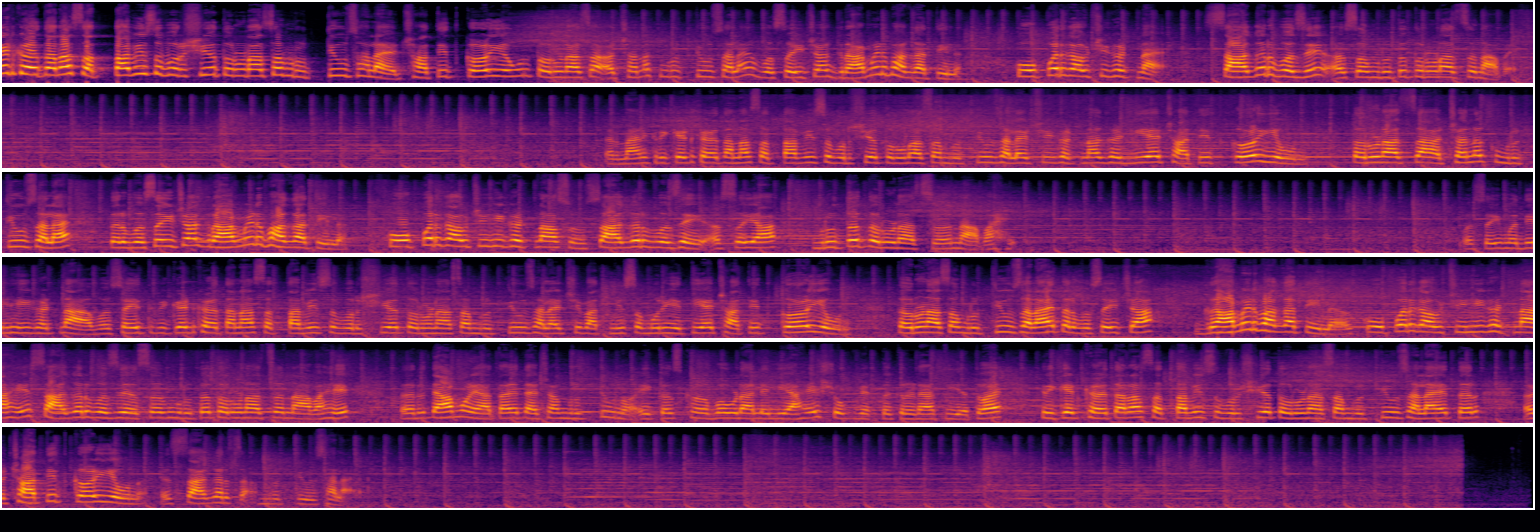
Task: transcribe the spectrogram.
Cricket खेळताना सत्तावीस वर्षीय तरुणाचा मृत्यू झालाय. छातीत कळ येऊन तरुणाचा अचानक मृत्यू झालाय वसईच्या ग्रामीण भागातील कोपरगावची घटना आहे. सागर वजे असं मृत तरुणाचं नाव आहे. दरम्यान क्रिकेट खेळताना सत्तावीस वर्षीय तरुणाचा मृत्यू झाल्याची घटना घडली आहे. छातीत कळ येऊन तरुणाचा अचानक मृत्यू झालाय. तर वसईच्या ग्रामीण भागातील कोपरगावची ही घटना असून सागर वझे असं या मृत तरुणाचं नाव आहे. वसईमधील ही घटना वसईत क्रिकेट खेळताना सत्तावीस वर्षीय तरुणाचा मृत्यू झाल्याची बातमी समोर येते छातीत कळ येऊन तरुणाचा मृत्यू झालाय तर वसईच्या ग्रामीण भागातील कोपरगावची ही घटना आहे. सागर वजे असं मृत तरुणाचं नाव आहे. तर त्यामुळे आता त्याच्या मृत्यूनं एकच खळबळ उडालेली आहे. शोक व्यक्त करण्यात येतोय. क्रिकेट खेळताना सत्तावीस वर्षीय तरुणाचा मृत्यू झालाय. तर छातीत कळ येऊन सागरचा मृत्यू झालाय.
